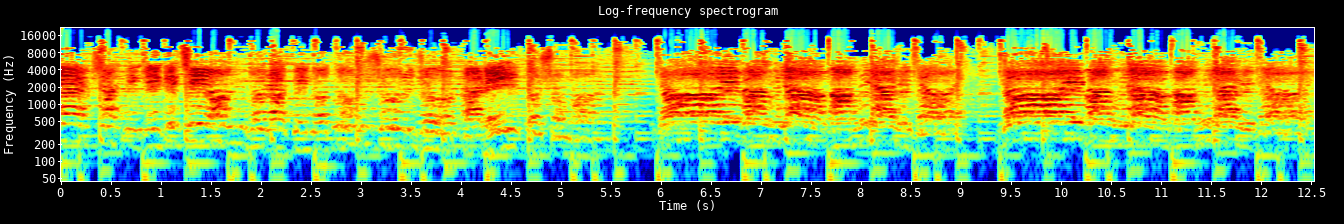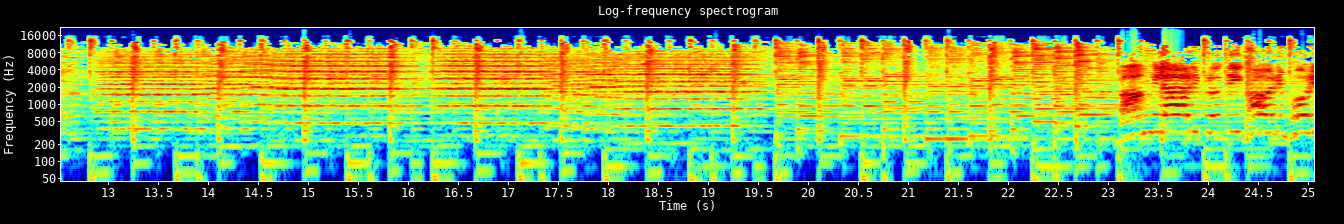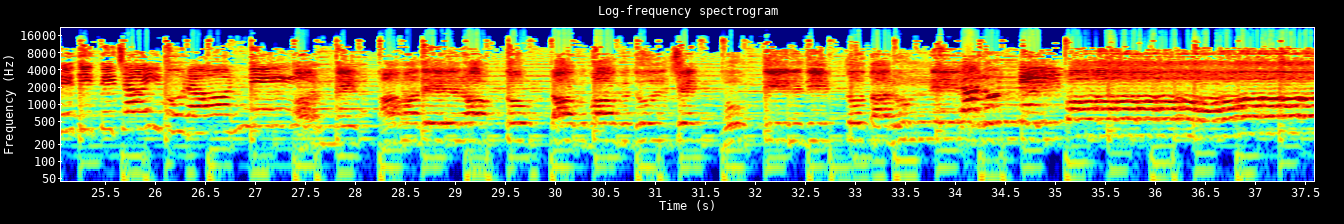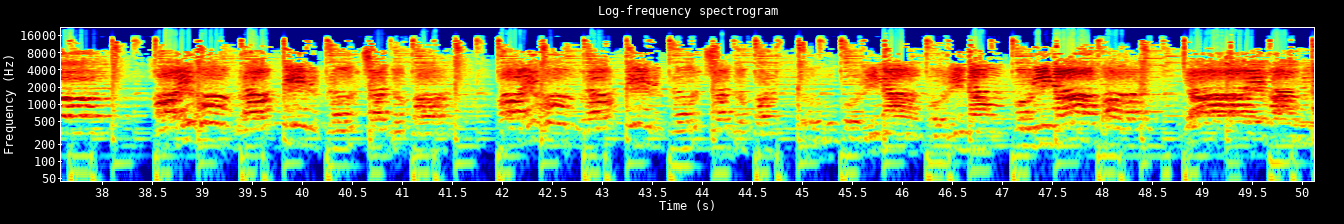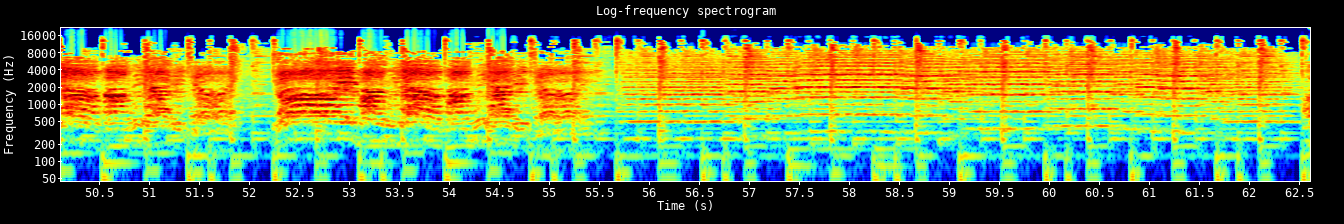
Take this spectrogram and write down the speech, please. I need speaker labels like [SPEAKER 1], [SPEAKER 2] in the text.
[SPEAKER 1] এসেছে অন্ধরাতে নতুন সূর্য তার এই তো সময়। জয় বাংলা, বাংলার জয়। জয় বাংলা, বাংলার জয়।
[SPEAKER 2] বাংলার প্রতি ঘর ভরে দিতে চাই মোরা
[SPEAKER 3] অন্যে টকবগ দুলছে মুক্তির দীপ্ত তারুণ্যে
[SPEAKER 2] তারুণ্যে
[SPEAKER 1] হয় হোক রক্তের প্রচ্ছদ পর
